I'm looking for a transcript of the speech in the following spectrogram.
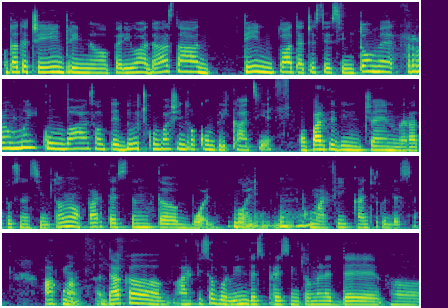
Odată ce intri în uh, perioada asta, din toate aceste simptome, rămâi cumva sau te duci cumva și într-o complicație. O parte din ce ai enumerat tu sunt simptome, o parte sunt uh, boli, boli. Uh-huh. cum ar fi cancerul de sân. Acum, dacă ar fi să vorbim despre simptomele de uh,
